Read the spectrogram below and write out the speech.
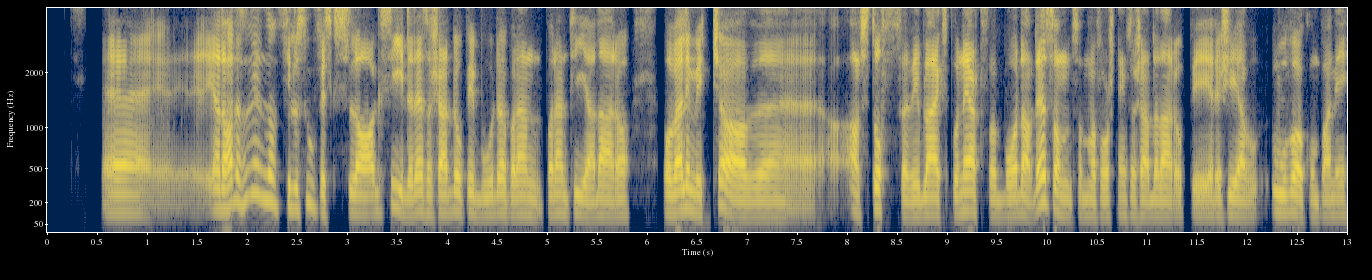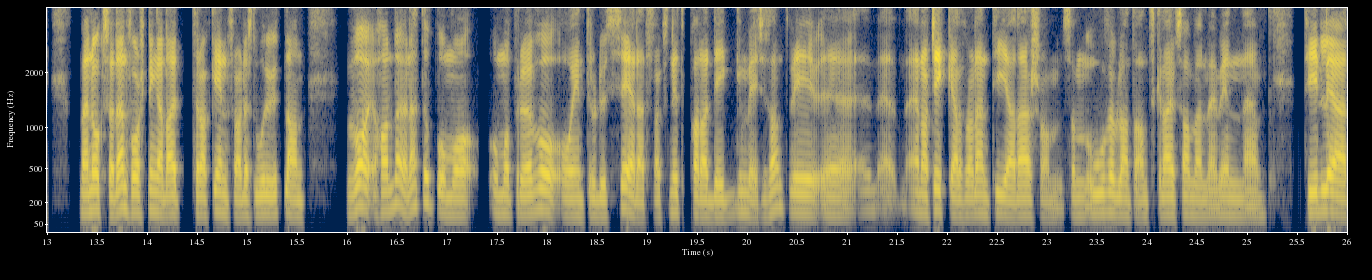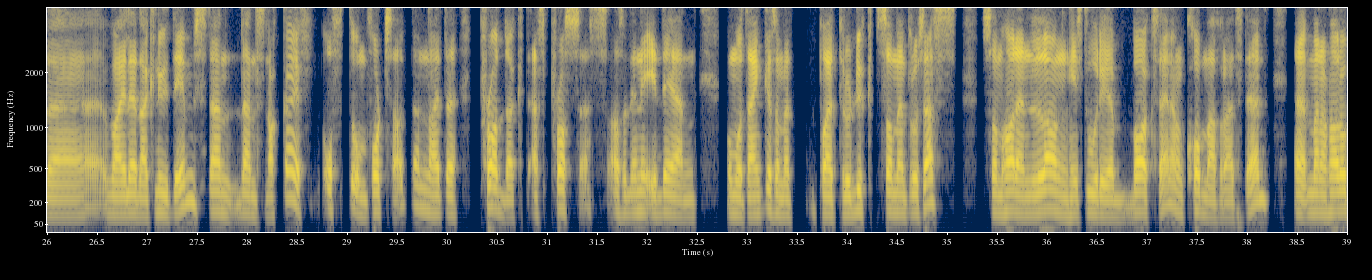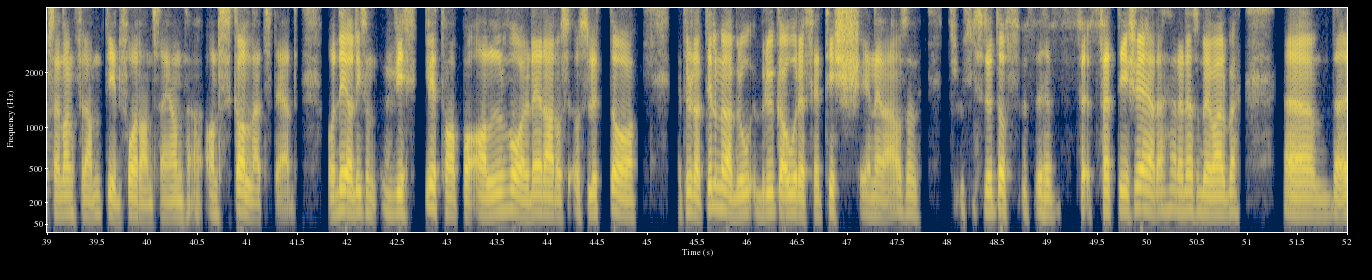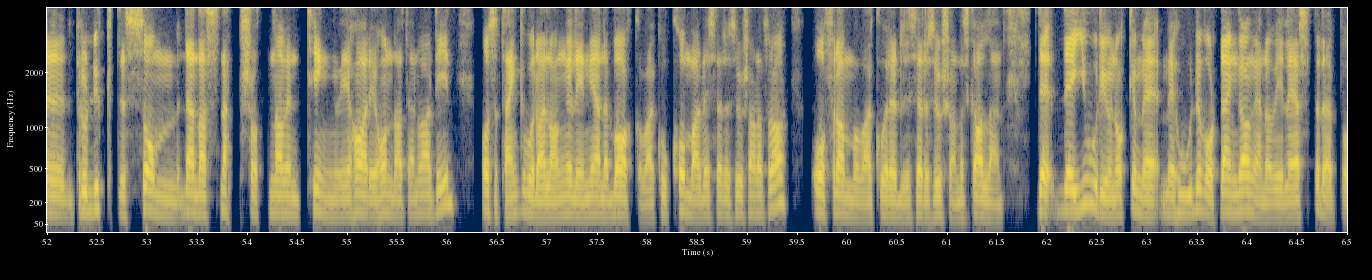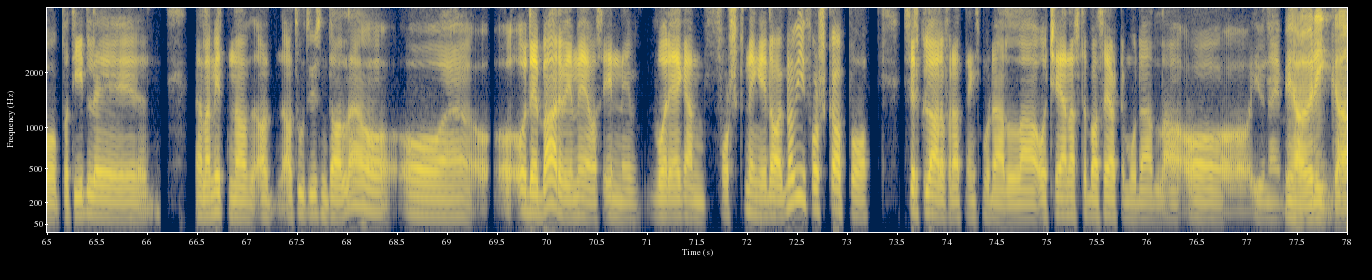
ja, Det hadde en sånn, sånn filosofisk slagside, det som skjedde oppe i Bodø på den, på den tida der. Og, og, veldig mye av, uh, av, stoffet vi ble eksponert for, både av det som, som, var forskning som skjedde der oppe i regi av Ove og kompani, men også den forskninga de trakk inn fra det store utland, var, handla jo nettopp om å, om å prøve å, å, introdusere et slags nytt paradigme. ikke sant? Vi, eh, en artikkel fra den tida der som, som Ove bl.a. skrev sammen med min eh, tidligere veileder Knut Ims, den, den, snakker jeg ofte om fortsatt. Den heter 'Product as Process'. Altså denne ideen om å tenke et, på et produkt som en prosess som har en lang historie bak seg. Han kommer fra et sted, eh, men han har også en lang fremtid foran seg. Han, han skal et sted. Og Det å liksom virkelig ta på alvor det der å, å slutte å Jeg tror de til og med de bruker ordet fetisj inni der. altså Slutte å fetisjere, er det det som blir verbet? Uh, produktet som den der snapshoten av en ting vi har i hånda til enhver tid, og så tenke på de lange linjene bakover. Hvor kommer disse ressursene fra, og framover, hvor er disse ressursene skal hen. Det, det, gjorde jo noe med, med, hodet vårt den gangen når vi leste det på, på tidlig, eller midten av, av, av 2000-tallet, og, og, og, det bærer vi med oss inn i vår egen forskning i dag, når vi forsker på sirkulære forretningsmodeller og tjenestebaserte modeller og you name it. Vi har jo rigga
